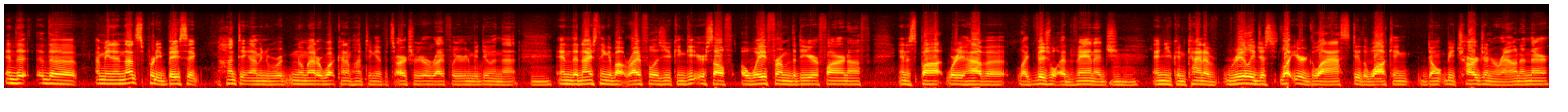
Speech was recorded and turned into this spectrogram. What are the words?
And the, the, I mean, and that's pretty basic hunting. I mean, no matter what kind of hunting, if it's archery or rifle, you're going to be doing that. Mm. And the nice thing about rifle is you can get yourself away from the deer far enough in a spot where you have a like visual advantage, mm-hmm. and you can kind of really just let your glass do the walking. Don't be charging around in there.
